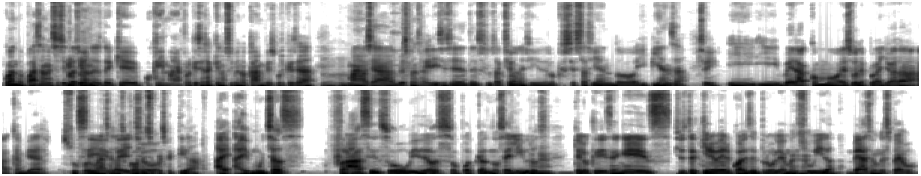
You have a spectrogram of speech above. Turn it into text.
cuando pasan esas situaciones de que, ok, madre, ¿por qué será que no estoy viendo cambios? ¿Por qué será, o sea, responsabilícese de sus acciones y de lo que usted está haciendo y piensa, y, y, verá cómo eso le puede ayudar a, cambiar su forma de hacer las cosas, su perspectiva. Hay, hay muchas frases o videos o podcasts, no sé, libros que lo que dicen es, si usted quiere ver cuál es el problema en su vida, véase un espejo.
